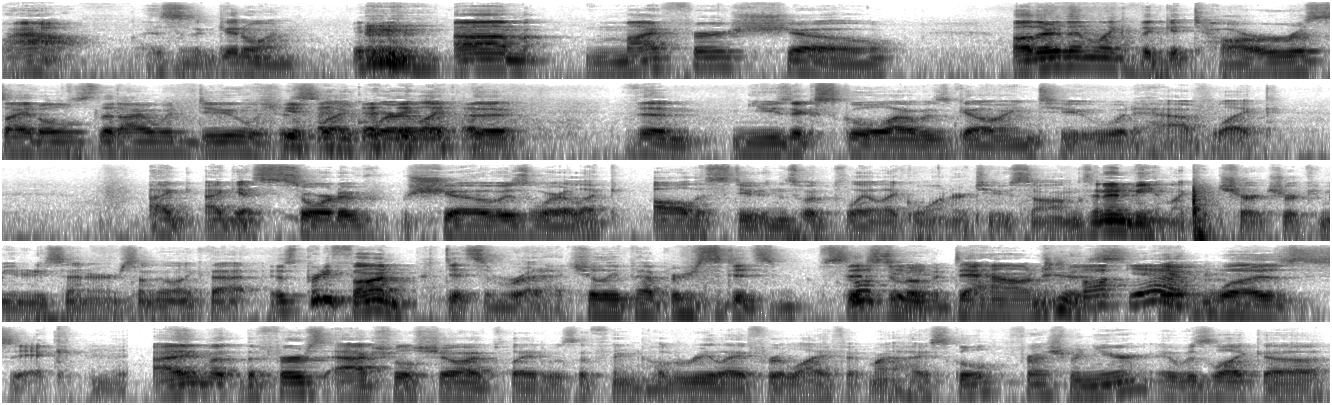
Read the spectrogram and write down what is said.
Wow, this is a good one. um, my first show, other than like the guitar recitals that I would do, which is like where like the the music school I was going to would have like I, I guess sort of shows where like all the students would play like one or two songs and it'd be in like a church or community center or something like that. It was pretty fun. Did some Red Hot Chili Peppers, did some System of a Down. It was, Fuck yeah. It was sick. I think the first actual show I played was a thing called Relay for Life at my high school freshman year. It was like a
